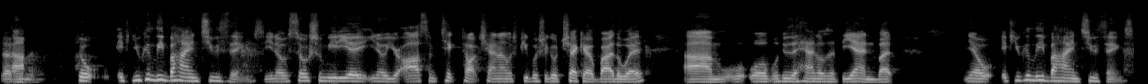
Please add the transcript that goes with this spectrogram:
Definitely. so if you could leave behind two things you know social media you know your awesome tiktok channel which people should go check out by the way um we'll, we'll, we'll do the handles at the end but you know if you could leave behind two things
